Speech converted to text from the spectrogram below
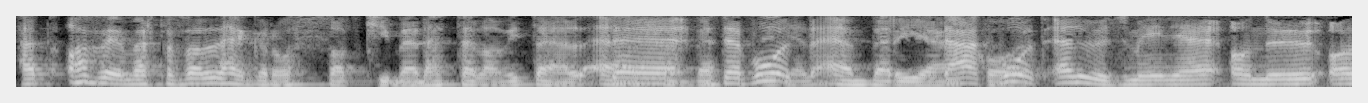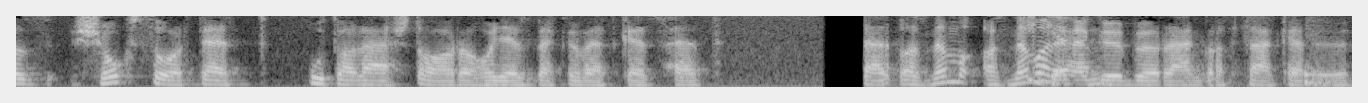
hát azért, mert az a legrosszabb kimenetel, amit el, de egy volt- ilyen ember ilyenkor. tehát volt előzménye, a nő az sokszor tett utalást arra, hogy ez bekövetkezhet. Tehát az nem, az nem a Igen. levegőből rángatták elő.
